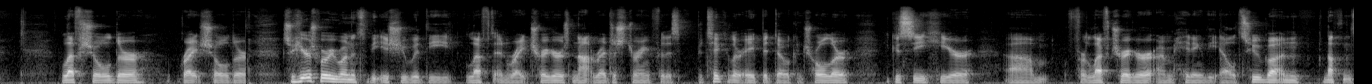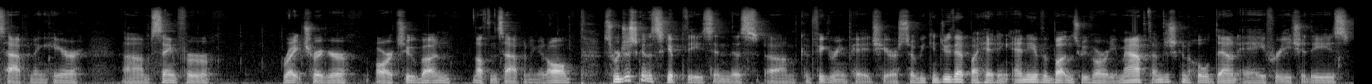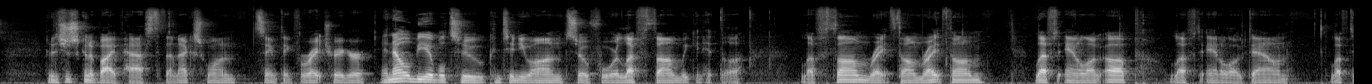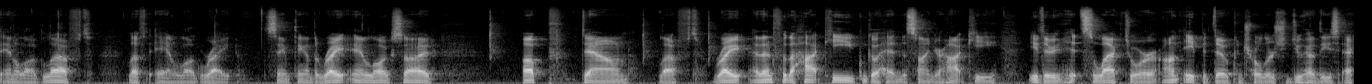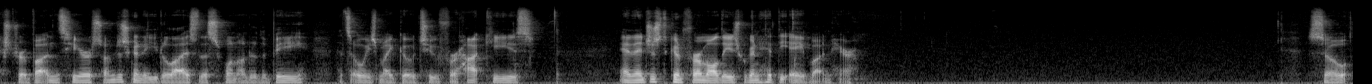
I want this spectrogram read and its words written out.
Left shoulder, right shoulder. So here's where we run into the issue with the left and right triggers not registering for this particular 8BitDo controller. You can see here um, for left trigger, I'm hitting the L2 button. Nothing's happening here. Um, same for right trigger, R2 button. Nothing's happening at all. So we're just going to skip these in this um, configuring page here. So we can do that by hitting any of the buttons we've already mapped. I'm just going to hold down A for each of these and it's just going to bypass to the next one. Same thing for right trigger. And now we'll be able to continue on. So for left thumb, we can hit the left thumb, right thumb, right thumb, left analog up, left analog down, left analog left, left analog right. Same thing on the right analog side, up, down, left, right. And then for the hotkey, you can go ahead and assign your hotkey. Either hit select or on 8BitDo controllers, you do have these extra buttons here. So I'm just going to utilize this one under the B. That's always my go-to for hotkeys. And then just to confirm all these, we're going to hit the A button here. So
